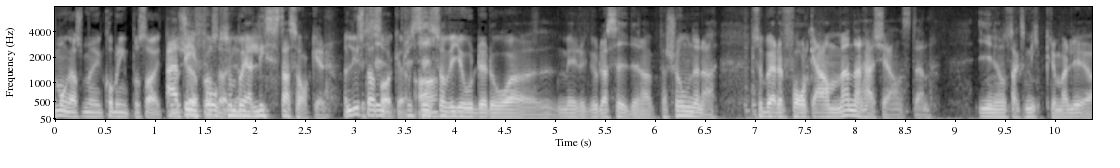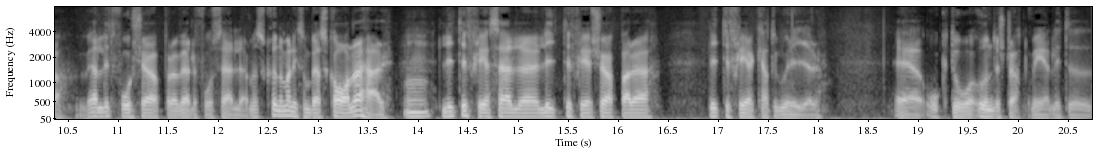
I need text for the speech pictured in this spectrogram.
många som kommer in på sajten och Att det är folk som börjar lista saker. Lista precis, saker, Precis ja. som vi gjorde då med de gula sidorna personerna. Så började folk använda den här tjänsten i någon slags mikromiljö. Väldigt få köpare och väldigt få säljare. Men så kunde man liksom börja skala det här. Mm. Lite fler säljare, lite fler köpare, lite fler kategorier. Eh, och då understött med lite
